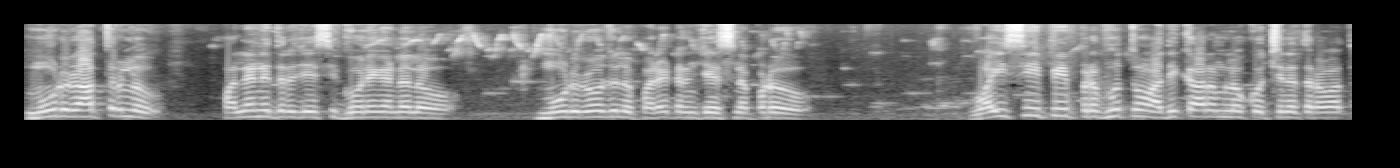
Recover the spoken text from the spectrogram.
మూడు రాత్రులు పల్లె నిద్ర చేసి గోనెగండలో మూడు రోజులు పర్యటన చేసినప్పుడు వైసీపీ ప్రభుత్వం అధికారంలోకి వచ్చిన తర్వాత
